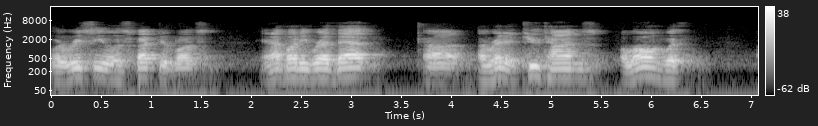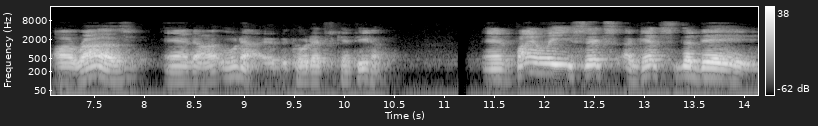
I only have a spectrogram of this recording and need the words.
Clarice Lispector books. And I buddy read that. Uh, I read it two times alone with uh, Roz and uh, Una at the Codex Cantina. And finally, six, Against the Day.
